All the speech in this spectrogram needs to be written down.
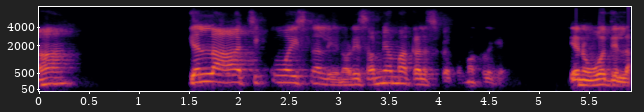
ಆ? ಎಲ್ಲ ಚಿಕ್ಕ ವಯಸ್ಸಿನಲ್ಲಿ ನೋಡಿ, ಸಂಯಮ ಕಳಿಸ್ಬೇಕು ಮಕ್ಕಳಿಗೆ. ಏನು ಓದಿಲ್ಲ.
